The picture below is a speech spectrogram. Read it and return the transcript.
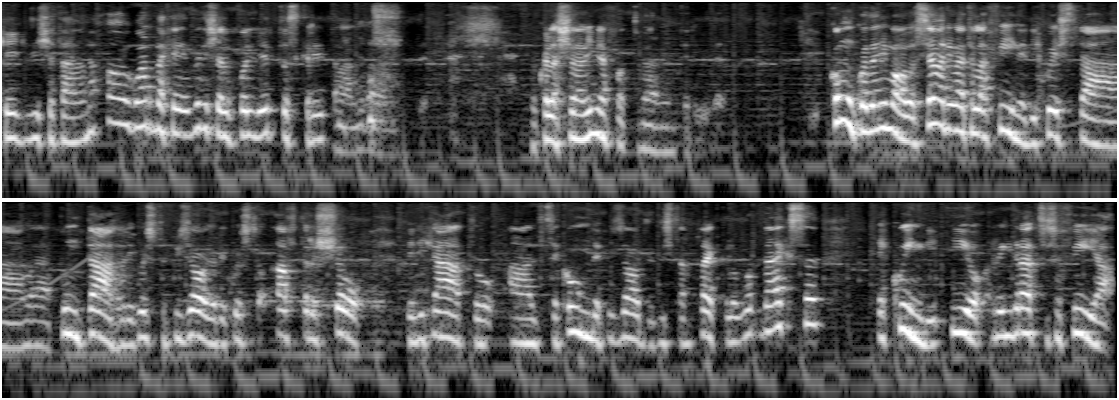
che dice Tana: No, guarda che vedi c'è il foglietto scritto. No, veramente. Quella scena lì mi ha fatto veramente ridere. Comunque, ad ogni modo, siamo arrivati alla fine di questa eh, puntata, di questo episodio, di questo after show dedicato al secondo episodio di Star Trek Lower Decks e quindi io ringrazio Sofia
